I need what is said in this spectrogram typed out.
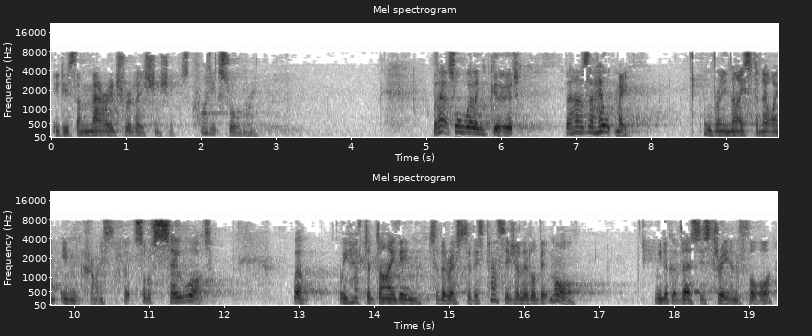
It is a marriage relationship. It's quite extraordinary. But that's all well and good, but how does that help me? All very nice to know I'm in Christ, but sort of so what? Well, we have to dive into the rest of this passage a little bit more. We look at verses three and four,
